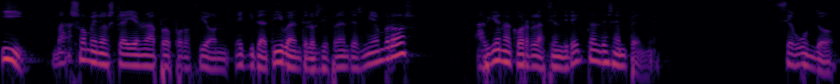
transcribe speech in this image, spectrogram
y más o menos que haya una proporción equitativa entre los diferentes miembros, había una correlación directa al desempeño. Segundo,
